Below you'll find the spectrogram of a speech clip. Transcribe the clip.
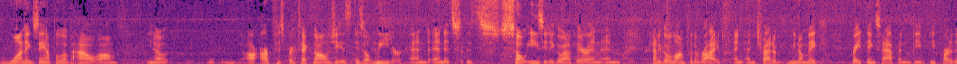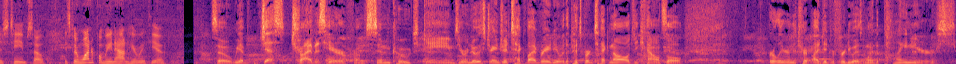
one example of how um, you know our, our, Pittsburgh technology is, is a leader and, and it's it's so easy to go out there and, and kind of go along for the ride and, and try to you know make great things happen be, be part of this team so it's been wonderful being out here with you so we have Jess Trybus here from SimCoach Games. You're no stranger to Tech Vibe Radio or the Pittsburgh Technology Council earlier in the trip, I did refer to you as one of the pioneers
